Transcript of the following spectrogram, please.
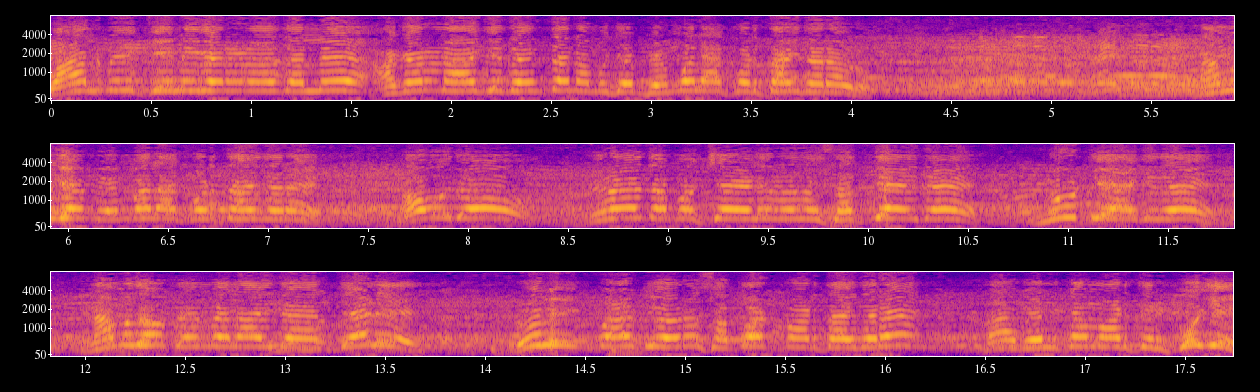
ವಾಲ್ಮೀಕಿ ನಿಗರಣದಲ್ಲಿ ಹಗರಣ ಆಗಿದೆ ಅಂತ ನಮಗೆ ಬೆಂಬಲ ಕೊಡ್ತಾ ಇದ್ದಾರೆ ಅವರು. ನಮಗೆ ಬೆಂಬಲ ಕೊಡ್ತಾ ಇದ್ದಾರೆ. ಹೌದು, ವಿರೋಧ ಪಕ್ಷ ಹೇಳಿರೋದು ಸತ್ಯ ಇದೆ, ಲೂಟಿ ಆಗಿದೆ, ನಮ್ದು ಬೆಂಬಲ ಇದೆ ಅಂತೇಳಿ ರೂಲಿಂಗ್ ಪಾರ್ಟಿಯವರು ಸಪೋರ್ಟ್ ಮಾಡ್ತಾ ಇದ್ದಾರೆ. ನಾವು ವೆಲ್ಕಮ್ ಮಾಡ್ತೀರಿ, ಕೂಗಿ.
